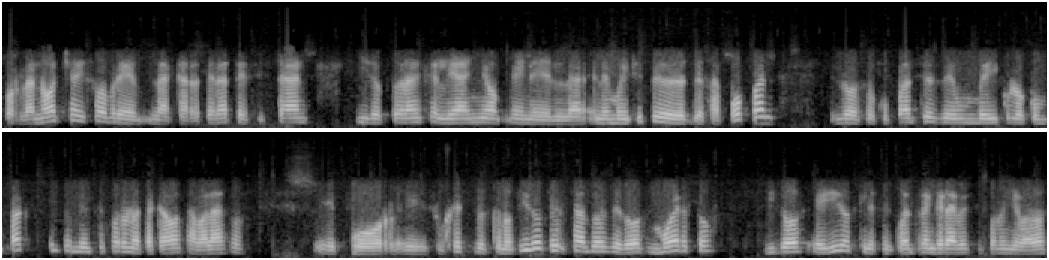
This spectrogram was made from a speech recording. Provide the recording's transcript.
por la noche y sobre la carretera Tezistán y Doctor Ángel Leaño en el, en el municipio de, de Zapopan. Los ocupantes de un vehículo compacto simplemente fueron atacados a balazos eh, por eh, sujetos desconocidos. El saldo es de dos muertos y dos heridos quienes se encuentran graves y fueron llevados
